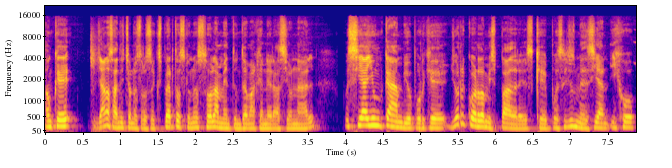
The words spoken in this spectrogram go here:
aunque ya nos han dicho nuestros expertos que no es solamente un tema generacional, pues sí hay un cambio, porque yo recuerdo a mis padres que pues ellos me decían, hijo,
